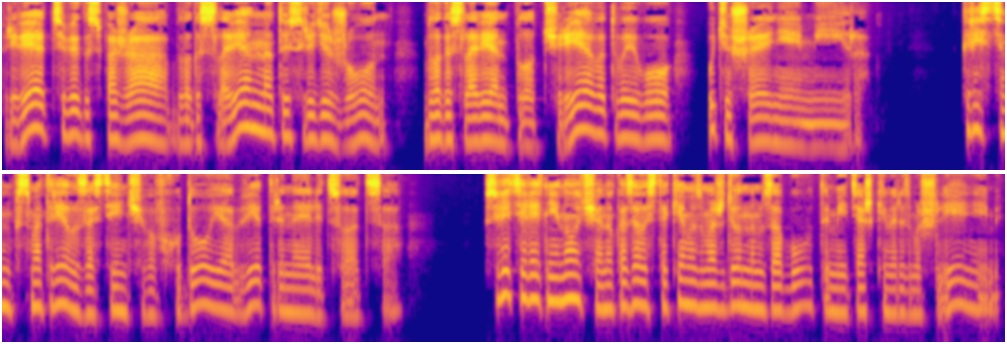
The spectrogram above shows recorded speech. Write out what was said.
«Привет тебе, госпожа, благословенна ты среди жен, благословен плод чрева твоего, утешение мира». Кристин посмотрела застенчиво в худое обветренное лицо отца. В свете летней ночи оно казалось таким изможденным заботами и тяжкими размышлениями,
